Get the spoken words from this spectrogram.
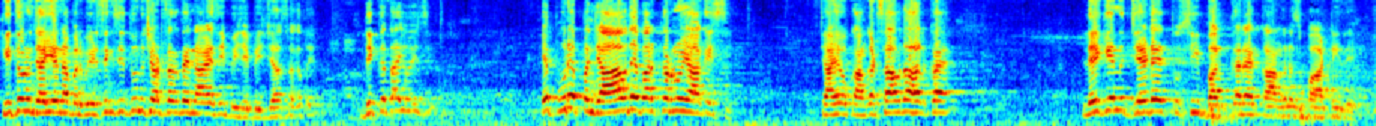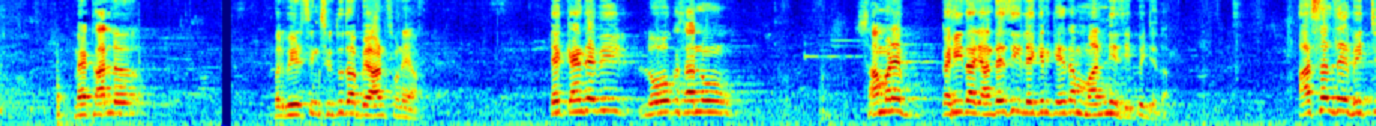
ਕਿੱਧਰ ਨੂੰ ਜਾਈਏ ਨਾ ਬਲਬੀਰ ਸਿੰਘ ਸਿੱਧੂ ਨੂੰ ਛੱਡ ਸਕਦੇ, ਨਾ ਅਸੀਂ ਬੀਜੇਪੀ ਜਾ ਸਕਦੇ। ਦਿੱਕਤ ਆਈ ਹੋਈ ਸੀ। ਇਹ ਪੂਰੇ ਪੰਜਾਬ ਦੇ ਵਰਕਰ ਨੂੰ ਹੀ ਆ ਗਈ ਸੀ। ਚਾਹੇ ਉਹ ਕਾਂਗੜ ਸਾਹਿਬ ਦਾ ਹਲਕਾ ਹੈ। ਲੇਕਿਨ ਜਿਹੜੇ ਤੁਸੀਂ ਵਰਕਰ ਹੈ ਕਾਂਗਰਸ ਪਾਰਟੀ ਦੇ, ਮੈਂ ਕੱਲ ਬਲਬੀਰ ਸਿੰਘ ਸਿੱਧੂ ਦਾ ਬਿਆਨ ਸੁਣਿਆ। ਇਹ ਕਹਿੰਦੇ ਵੀ ਲੋਕ ਸਾਨੂੰ ਸਾਹਮਣੇ ਕਹੀ ਤਾਂ ਜਾਂਦੇ ਸੀ, ਲੇਕਿਨ ਕਿਸੇ ਦਾ ਮਨ ਨਹੀਂ ਸੀ ਭਿੱਜਦਾ। ਅਸਲ ਦੇ ਵਿੱਚ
